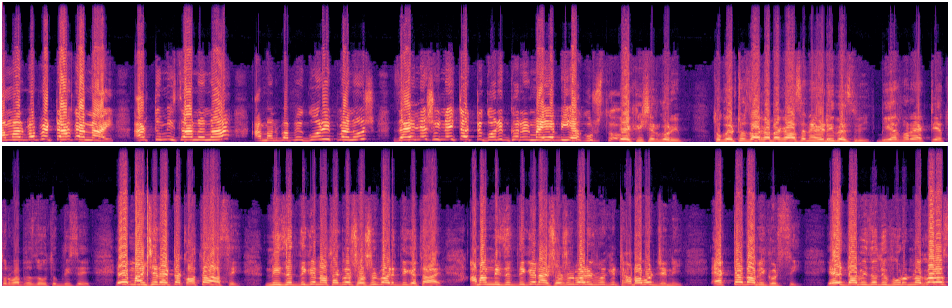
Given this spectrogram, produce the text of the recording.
আমার বাপের টাকা নাই। আর তুমি জানো না আমার বাপে গরিব মানুষ যাই না শুনেই তো একটা গরিব ঘরের মাইয়া বিয়া করছ। এ কিসের গরিব? তোকে একটু জায়গা টাকা আছে না হেডি বেসবি বিয়ের পরে একটি তোর বাপে যৌতুক দিছে। এ মানুষের একটা কথা আছে নিজের দিকে না থাকলে শ্বশুর বাড়ির দিকে থায়। আমার নিজের দিকে নাই শ্বশুর বাড়ির উপর কি ঠাডা পড়ছিনি একটা দাবি করছি এই দাবি যদি পূরণ না করস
